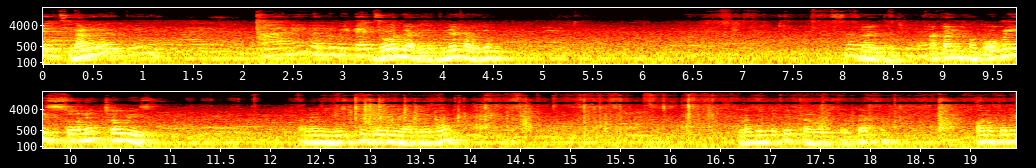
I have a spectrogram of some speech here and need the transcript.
બીટા છે ના, ના, ના. એવું જોઈએ ને. આ નહીં વલ્લુ બીટા છે જોરદાર છે. દેખાડો જો. બરાબર છે. આ કન્ફર્મ ઓગણીસો ને છવ્વીસ. અને એની હિસ્ટ્રી જોઈ લઈએ આપણે એકવાર લગ્નને કેટલા વર્ષ કાઢતો આનું કરે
